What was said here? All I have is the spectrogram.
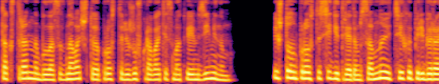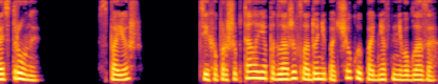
Так странно было осознавать, что я просто лежу в кровати с Матвеем Зиминым, и что он просто сидит рядом со мной и тихо перебирает струны. «Споешь?» — тихо прошептала я, подложив ладони под щеку и подняв на него глаза.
